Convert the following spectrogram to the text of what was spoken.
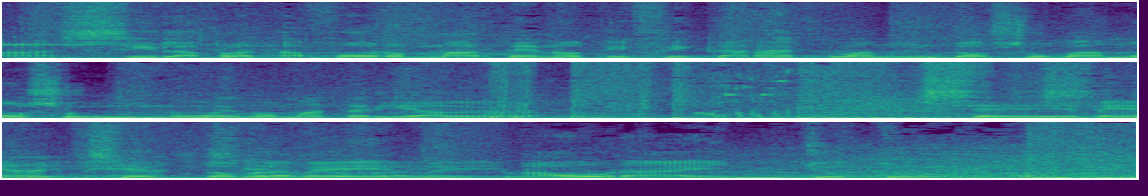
Así la plataforma te notificará cuando subamos un nuevo material. CMHW ahora en YouTube.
